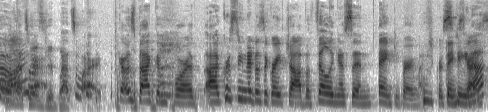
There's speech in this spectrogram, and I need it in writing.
so. well, that's, that's where it goes back and forth. Uh, Christina does a great job of filling us in. Thank you very much, Christina. Thanks,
